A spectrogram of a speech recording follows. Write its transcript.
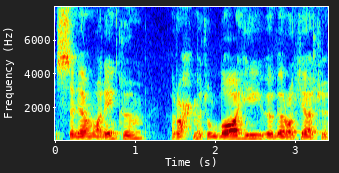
Esselamu Aleyküm Rahmetullahi ve Berekatüh.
